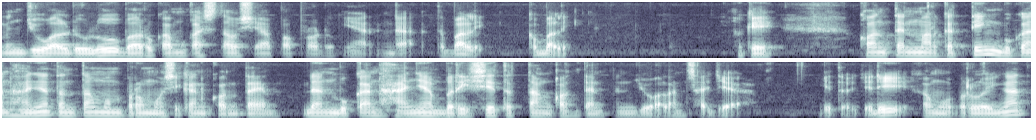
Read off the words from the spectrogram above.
menjual dulu, baru kamu kasih tahu siapa produknya. Enggak, terbalik, kebalik. Oke. Okay. Konten marketing bukan hanya tentang mempromosikan konten dan bukan hanya berisi tentang konten penjualan saja. Gitu. Jadi kamu perlu ingat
